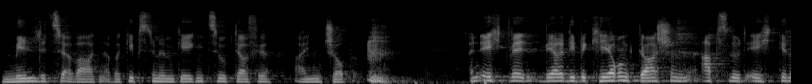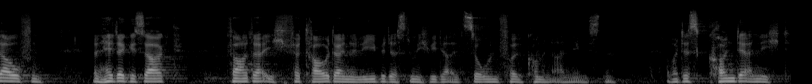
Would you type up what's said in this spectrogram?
Milde zu erwarten. Aber gibst du mir im Gegenzug dafür einen Job? Ein echt wäre die Bekehrung da schon absolut echt gelaufen. Dann hätte er gesagt, Vater, ich vertraue deiner Liebe, dass du mich wieder als Sohn vollkommen annimmst. Aber das konnte er nicht.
